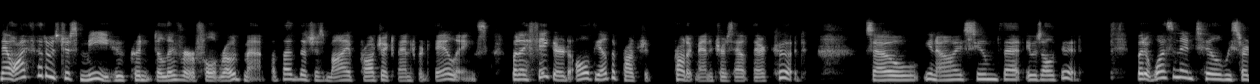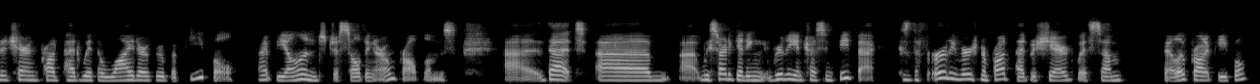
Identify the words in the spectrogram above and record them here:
Now, I thought it was just me who couldn't deliver a full roadmap. I thought that's just my project management failings, but I figured all the other project product managers out there could. So, you know, I assumed that it was all good. But it wasn't until we started sharing ProdPad with a wider group of people, right, beyond just solving our own problems, uh, that um, uh, we started getting really interesting feedback because the early version of ProdPad was shared with some fellow product people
